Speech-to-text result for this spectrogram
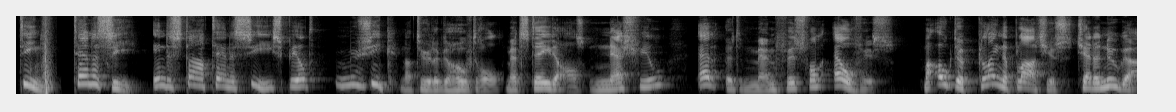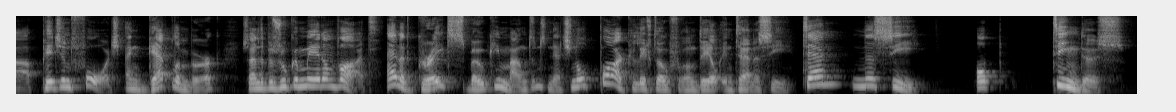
10. Tennessee. In de staat Tennessee speelt muziek natuurlijk de hoofdrol. Met steden als Nashville en het Memphis van Elvis. Maar ook de kleine plaatsjes Chattanooga, Pigeon Forge en Gatlinburg zijn het bezoeken meer dan waard. En het Great Smoky Mountains National Park ligt ook voor een deel in Tennessee. Tennessee. Op 10 dus.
